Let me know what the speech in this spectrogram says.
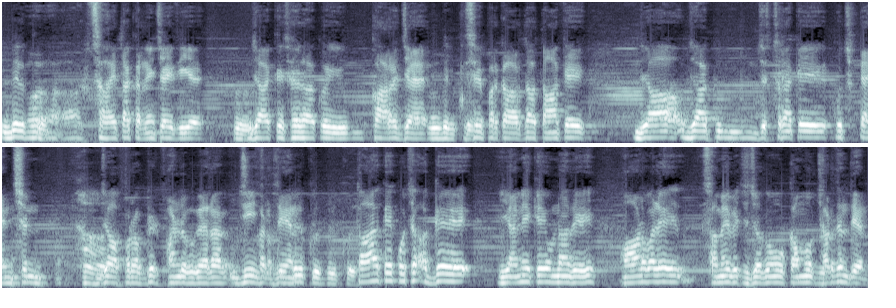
ਬਿਲਕੁਲ। ਸਹਾਇਤਾ ਕਰਨੀ ਚਾਹੀਦੀ ਹੈ ਜਾਂ ਕਿਸੇ ਦਾ ਕੋਈ ਕਾਰਜ ਹੈ। ਕਿਸੇ ਪ੍ਰਕਾਰ ਦਾ ਤਾਂ ਕਿ ਜਾਂ ਜਾਂ ਜਿਸ ਤਰ੍ਹਾਂ ਕਿ ਕੁਝ ਪੈਨਸ਼ਨ। ਜਾਂ ਪ੍ਰੋਵਿਡੈਂਟ ਫੰਡ ਵਗੈਰਾ ਕਰਦੇ ਹਨ। ਤਾਂ ਕਿ ਕੁਝ ਅੱਗੇ ਯਾਨੀ ਕਿ ਉਹਨਾਂ ਦੇ ਆਉਣ ਵਾਲੇ ਸਮੇਂ ਵਿੱਚ ਜਦੋਂ ਉਹ ਕੰਮ ਛੱਡ ਦਿੰਦੇ ਹਨ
